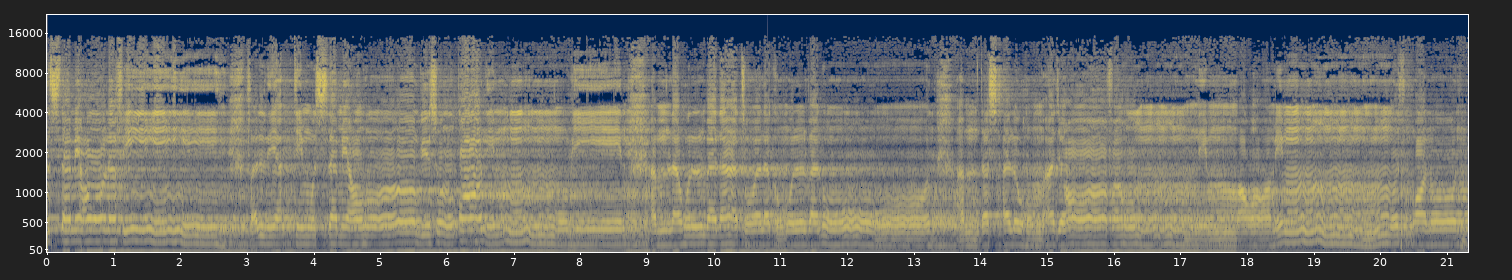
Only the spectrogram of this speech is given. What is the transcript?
يستمعون فيه فليأت مستمعه بسلطان مبين أم له البنات ولكم البنون أم تسألهم أجرا فهم من مغرم مثقلون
